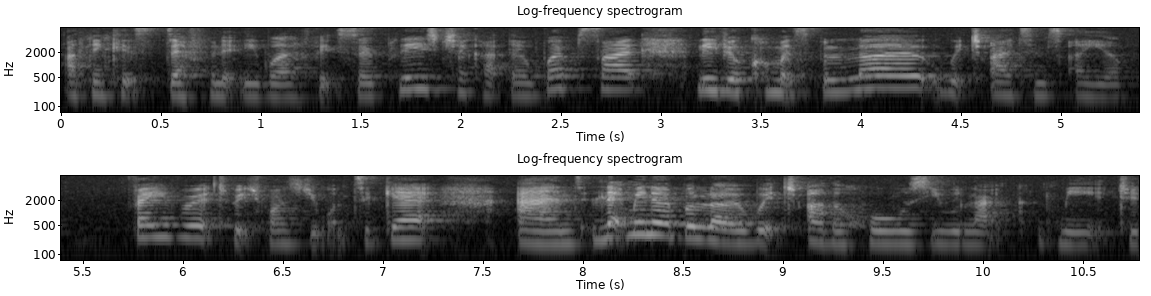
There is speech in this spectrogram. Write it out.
I think it's definitely worth it. So please check out their website. Leave your comments below. Which items are your favorite? Which ones do you want to get? And let me know below which other hauls you would like me to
